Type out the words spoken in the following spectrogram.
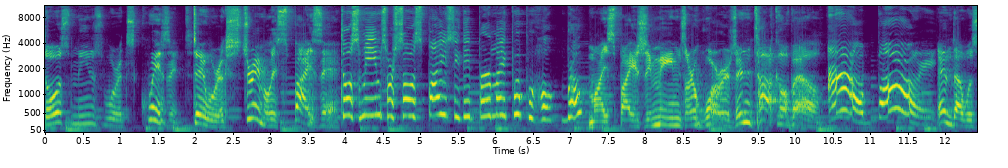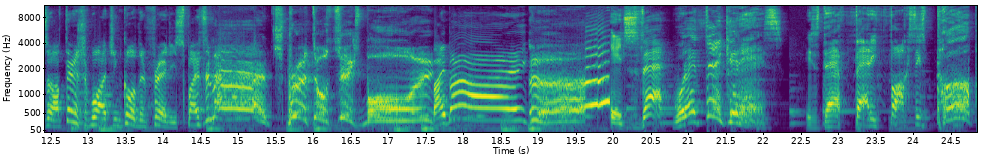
Those memes were exquisite. They were extremely spicy. Those memes were so spicy they burned my poo poo hole, bro. My spicy memes are worse than Taco Bell. Oh boy! And that was all. Thanks for watching Golden Freddy's Spicy Man! Spread those cheeks, boy! Bye bye! It's that what I think it is. Is that Fatty fox's poop?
